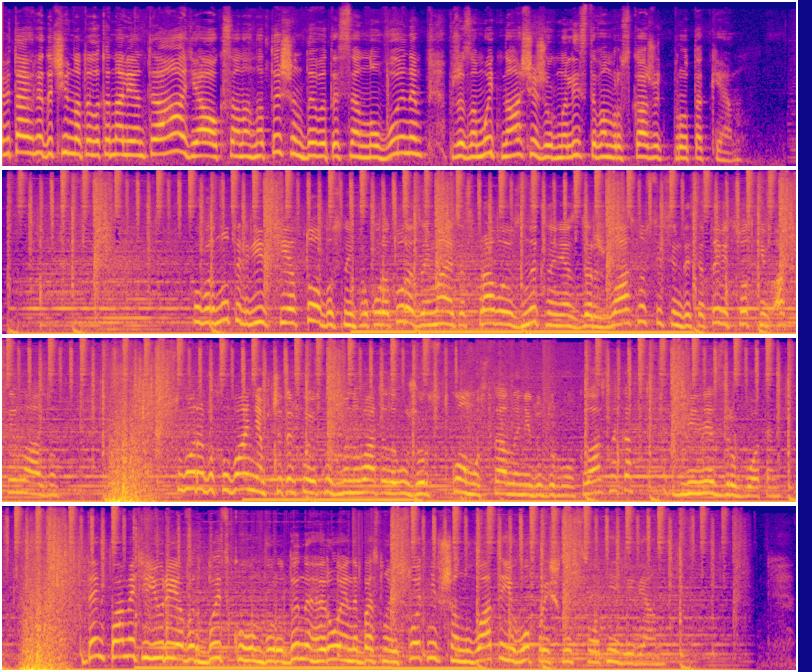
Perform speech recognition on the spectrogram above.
Я вітаю глядачів на телеканалі НТА. Я Оксана Гнатишин. Дивитеся новини. Вже за мить наші журналісти вам розкажуть про таке. Повернути львівський автобусний. Прокуратура займається справою зникнення з держвласності 70% акцій лазу. Суворе виховання, вчительку, яку звинуватили у жорсткому ставленні до другокласника, звільнять з роботи. День пам'яті Юрія Вербицького, бородини Героя Небесної Сотні вшанувати його прийшли сотні львів'ян.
